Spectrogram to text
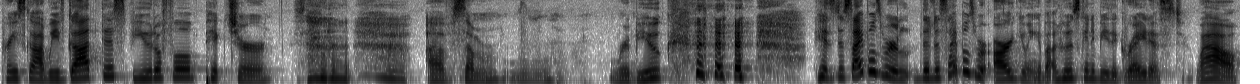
Praise God. We've got this beautiful picture of some rebuke. His disciples were the disciples were arguing about who's going to be the greatest. Wow.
